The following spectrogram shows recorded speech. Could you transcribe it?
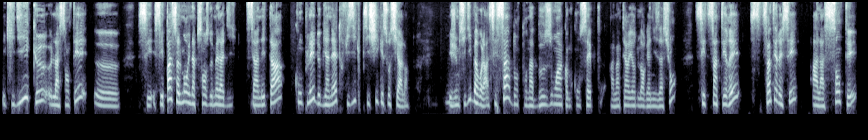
et qui dit que la santé, euh, c'est pas seulement une absence de maladie, c'est un état complet de bien-être physique, psychique et social. Et je me suis dit, ben voilà, c'est ça dont on a besoin comme concept à l'intérieur de l'organisation, c'est de s'intéresser à la santé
